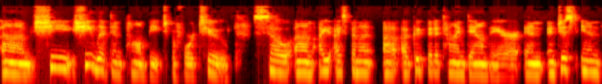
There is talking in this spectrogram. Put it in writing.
um, she she lived in Palm Beach before too, so um, I, I, spent a, a, good bit of time down there, and and just in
